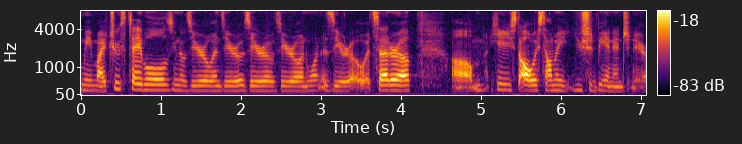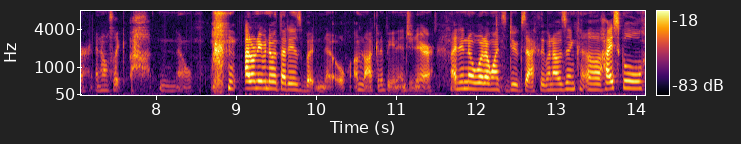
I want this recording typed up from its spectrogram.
me my truth tables, you know, zero and zero, zero, zero, and one is zero, etc. Um, he used to always tell me, you should be an engineer. And I was like, no. I don't even know what that is, but no, I'm not going to be an engineer. I didn't know what I wanted to do exactly. When I was in uh, high school,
